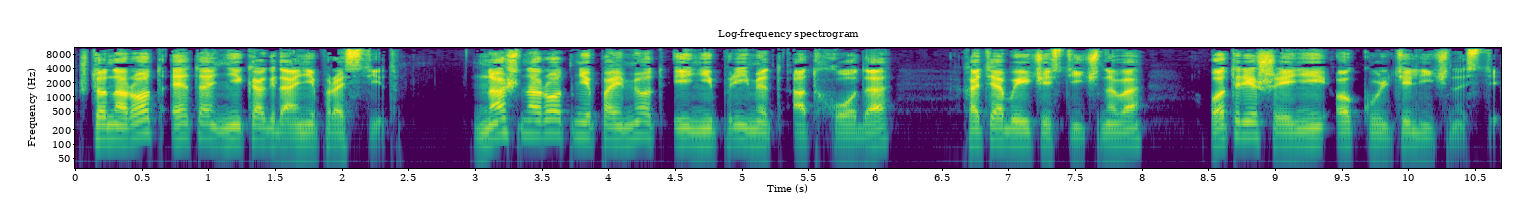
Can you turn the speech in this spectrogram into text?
что народ это никогда не простит. Наш народ не поймет и не примет отхода, хотя бы и частичного, от решений о культе личности.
